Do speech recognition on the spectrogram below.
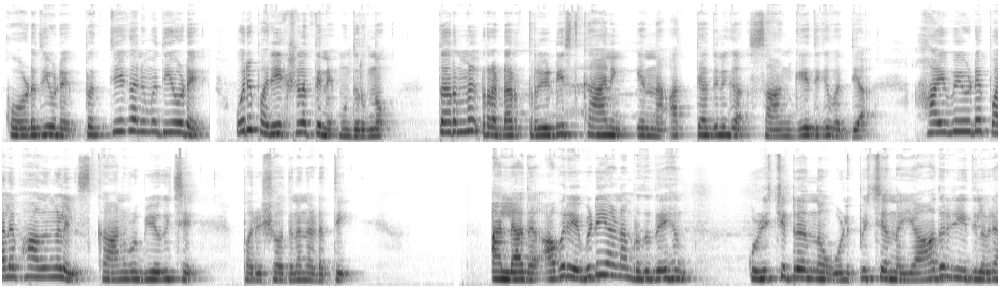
കോടതിയുടെ പ്രത്യേക അനുമതിയോടെ ഒരു പരീക്ഷണത്തിന് മുതിർന്നു. Thermal radar three D scanning എന്ന അത്യാധുനിക സാങ്കേതികവിദ്യ ഹൈവേയുടെ പല ഭാഗങ്ങളിൽ സ്കാനർ ഉപയോഗിച്ച് പരിശോധന നടത്തി. അല്ലാതെ അവരെവിടെയാണ് മൃതദേഹം കുഴിച്ചിട്ടതെന്നോ ഒളിപ്പിച്ചതെന്നോ യാതൊരു രീതിയിൽ ഒരു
